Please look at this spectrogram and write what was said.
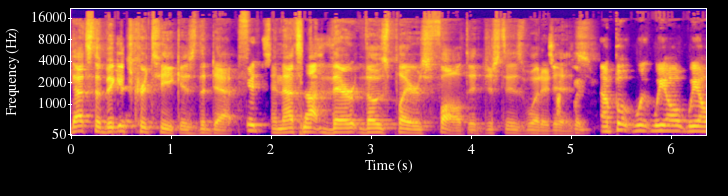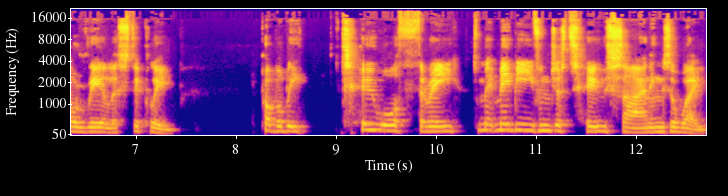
that's the biggest critique is the depth, and that's not their those players' fault. It just is what it exactly. is. Uh, but we, we are we are realistically probably two or three, maybe even just two signings away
